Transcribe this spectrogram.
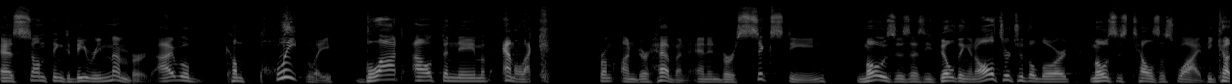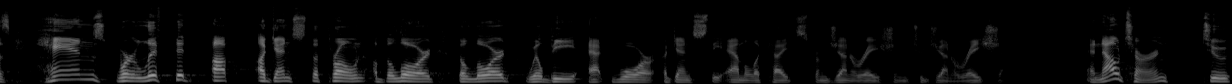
as something to be remembered. I will completely blot out the name of Amalek from under heaven. And in verse 16, Moses, as he's building an altar to the Lord, Moses tells us why. Because hands were lifted up against the throne of the Lord. The Lord will be at war against the Amalekites from generation to generation. And now turn to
